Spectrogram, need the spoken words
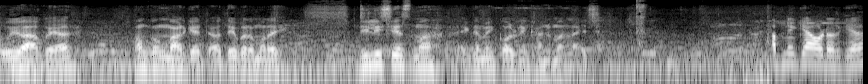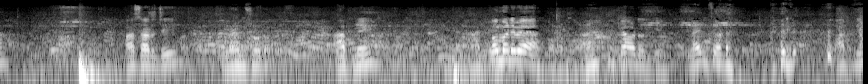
उयो आएको यार? हङकङ मार्केट त्यही भएर मलाई डिलिसियसमा एकदमै कोल्ड ड्रिङ्क खानु मन लागेको छ आपने क्या ऑर्डर किया? हाँ सर जी। लाइम सोडा आपने? ओ मनी भैया। क्या ऑर्डर किया? लाइन सोडा आपने?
